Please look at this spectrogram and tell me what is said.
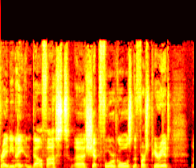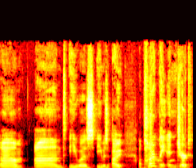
Friday night in Belfast. Uh, shipped four goals in the first period. Um, and he was he was out. Apparently injured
